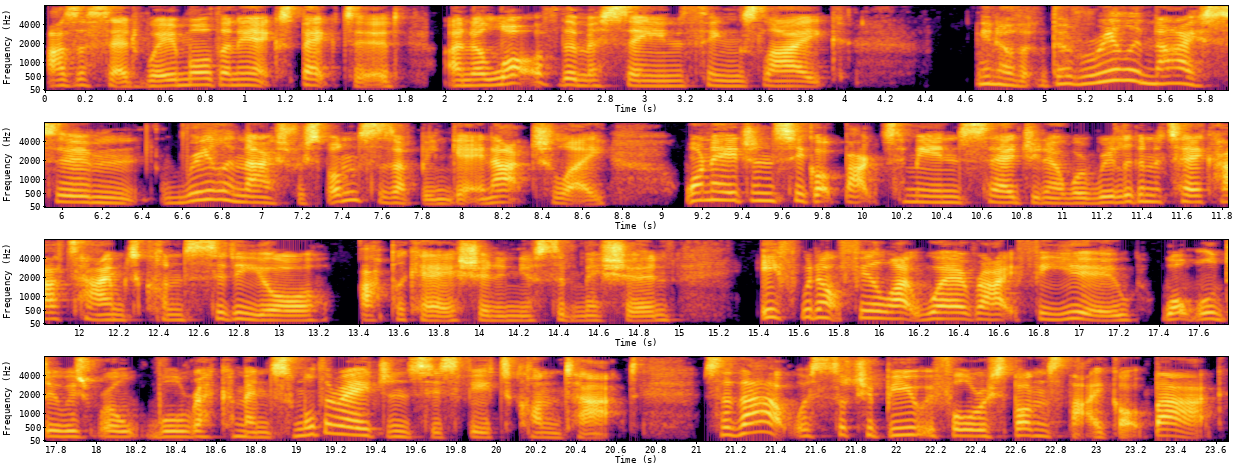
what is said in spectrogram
As I said, way more than I expected. And a lot of them are saying things like, you know, they're really nice, um, really nice responses I've been getting actually. One agency got back to me and said, you know, we're really going to take our time to consider your application and your submission if we don't feel like we're right for you, what we'll do is we'll, we'll recommend some other agencies for you to contact. So that was such a beautiful response that I got back.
